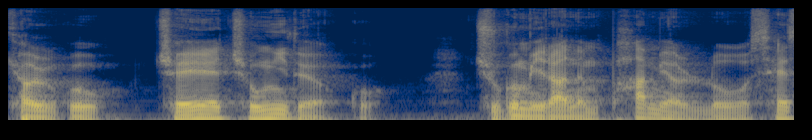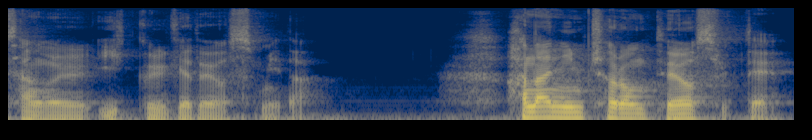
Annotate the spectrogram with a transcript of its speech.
결국 죄의 종이 되었고 죽음이라는 파멸로 세상을 이끌게 되었습니다. 하나님처럼 되었을 때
